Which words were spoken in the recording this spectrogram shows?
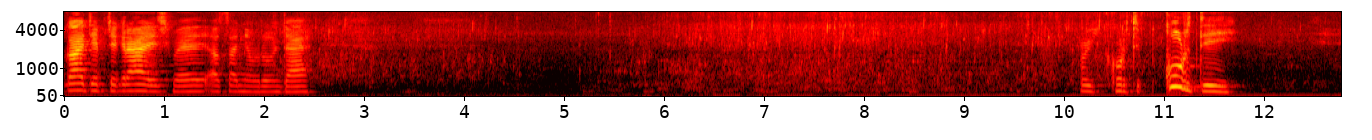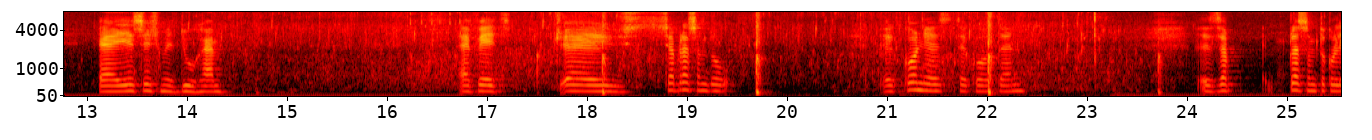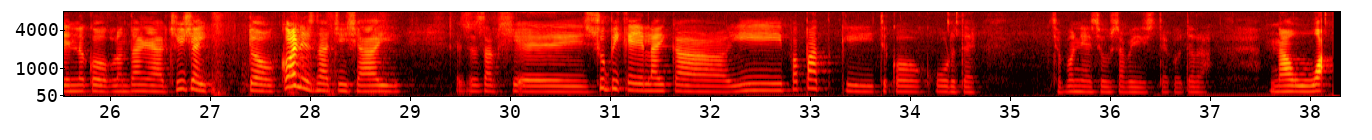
Słuchajcie, przegraliśmy ostatnią rundę. Oj, kurde, kurde! E, jesteśmy duchem. E, więc, e, zapraszam do... E, koniec tego, ten... E, zapraszam do kolejnego oglądania. Dzisiaj to koniec na dzisiaj. Zostawcie subika i lajka i papatki, tylko kurde. Zapomniałem sobie ustawić tego, dobra. Na ła.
